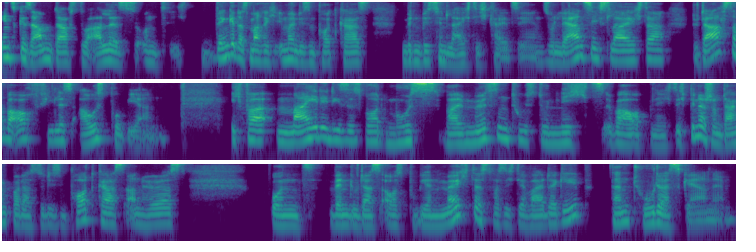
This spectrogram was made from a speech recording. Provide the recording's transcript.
insgesamt darfst du alles, und ich denke, das mache ich immer in diesem Podcast, mit ein bisschen Leichtigkeit sehen. So lernt sich's leichter. Du darfst aber auch vieles ausprobieren. Ich vermeide dieses Wort muss, weil müssen tust du nichts, überhaupt nichts. Ich bin ja schon dankbar, dass du diesen Podcast anhörst. Und wenn du das ausprobieren möchtest, was ich dir weitergebe, dann tu das gerne.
